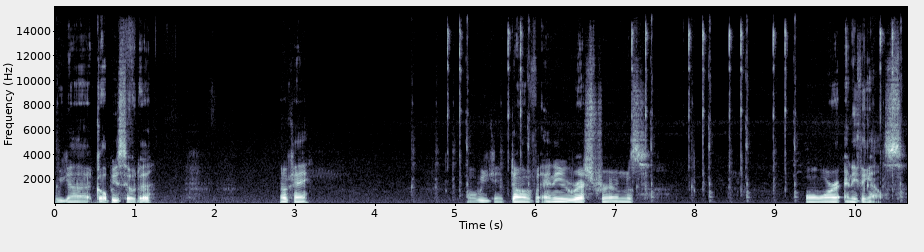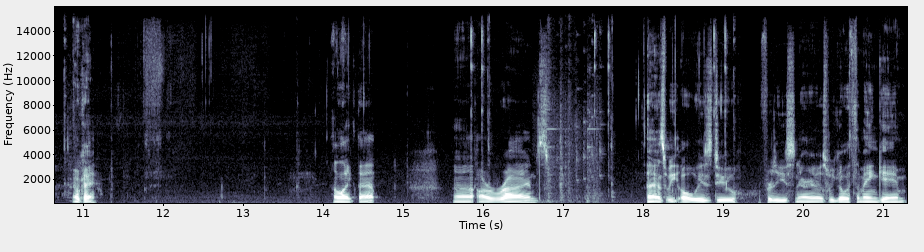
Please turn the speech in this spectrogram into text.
We got Gulpee Soda. Okay. We don't have any restrooms or anything else. Okay. I like that. Uh, our rides, as we always do for these scenarios, we go with the main game.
